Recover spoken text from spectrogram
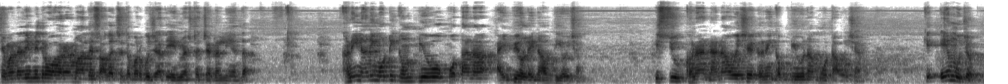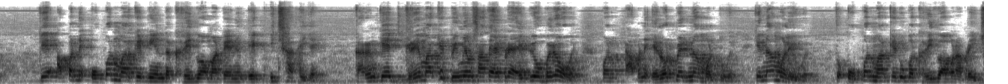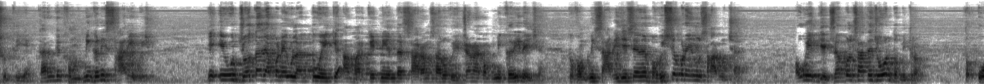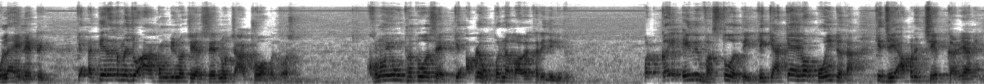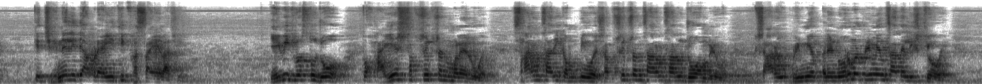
જય માતાજી મિત્રો, હરણ હર મહાદેવ સ્વાગત છે તમારું ગુજરાતી ઇન્વેસ્ટર ચેનલની અંદર. ઘણી નાની મોટી કંપનીઓ પોતાના આઈપીઓ લઈને આવતી હોય છે. ઇસ્યુ ઘણા નાના હોય છે, ઘણી કંપનીઓના મોટા હોય છે. કે એ મુજબ કે આપણને ઓપન માર્કેટની અંદર ખરીદવા માટેની એક ઈચ્છા થઈ જાય. કારણ કે ગ્રે માર્કેટ પ્રીમિયમ સાથે આપણે આઈપીઓ ભર્યો હોય, પણ આપણને એલોટમેન્ટ ના મળતું હોય કે ના મળ્યું હોય, તો ઓપન માર્કેટ ઉપર ખરીદવા પણ આપણે ઈચ્છુક થઈ જાય કારણ કે કંપની ઘણી સારી હોય છે. કે એવું જોતાં જ આપણને એવું લાગતું હોય કે આ માર્કેટની અંદર સારામાં સારું વેચાણ આ કંપની કરી રહી છે. તો કંપની સારી જે છે અને ભવિષ્ય પણ એનું સારું છે. આવું એક એક્ઝામ્પલ સાથે જુઓ ને તો મિત્રો, તો ઓલા ઇલેક્ટ્રિક કે અત્યારે તમને જો આ કંપનીનો શેરનો ચાર્ટ જોવા મળતો હશે. ઘણું એવું થતું હશે કે આપણે ઉપરના ભાવે ખરીદી લીધું. પણ કઈ એવી વસ્તુ હતી કે ક્યાં ક્યાં એવા પોઈન્ટ હતા કે જે આપણે ચેક કર્યા નહીં, કે જેને લીધે આપણે અહીંથી ફસાયેલા છીએ? એવી જ વસ્તુ જુઓ, તો હાઈએસ્ટ સબસ્ક્રિપ્શન મળેલું હોય. સારામાં સારી કંપની હોય સબસ્ક્રિપ્શન સારામાં સારું જોવા મળ્યું હોય, સારું પ્રીમિયમ અને નોર્મલ પ્રીમિયમ સાથે લિસ્ટ થયો હોય.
